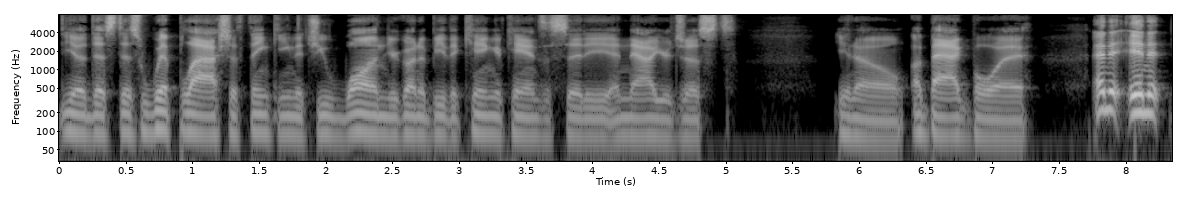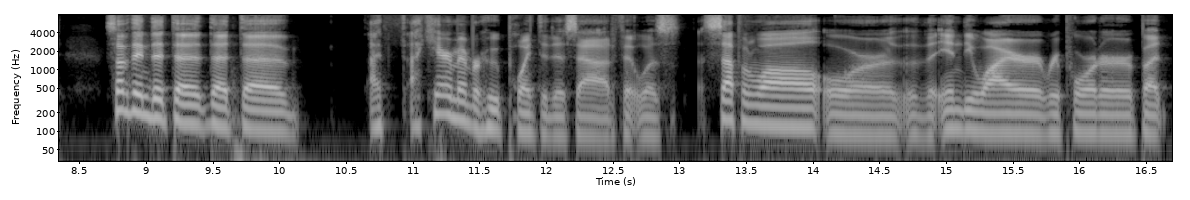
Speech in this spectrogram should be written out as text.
you know this this whiplash of thinking that you won you're going to be the king of Kansas City and now you're just you know a bag boy and it, it something that the that the I I can't remember who pointed this out if it was Sepinwall or the IndieWire reporter but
